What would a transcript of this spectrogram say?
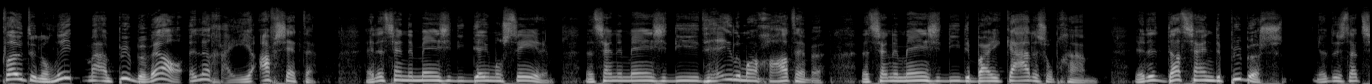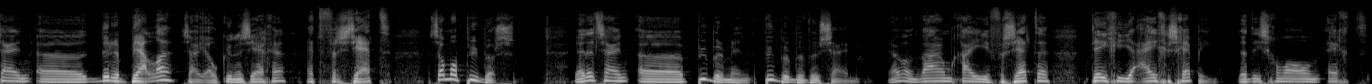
kleuter nog niet, maar een puber wel. En dan ga je je afzetten. Dat zijn de mensen die demonstreren. Dat zijn de mensen die het helemaal gehad hebben. Dat zijn de mensen die de barricades opgaan. Ja, dat, dat zijn de pubers. Ja, dus dat zijn eh, de rebellen, zou je ook kunnen zeggen. Het verzet. Het zijn allemaal pubers. Ja, dat zijn eh pubermen, puberbewustzijn. Ja, want waarom ga je je verzetten tegen je eigen schepping? Dat is gewoon echt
